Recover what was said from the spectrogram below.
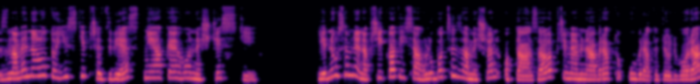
znamenalo to jistě předzvěst nějakého neštěstí. Jednou se mne například Jísa hluboce zamyšlen otázal při mém návratu uvrat do dvora,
